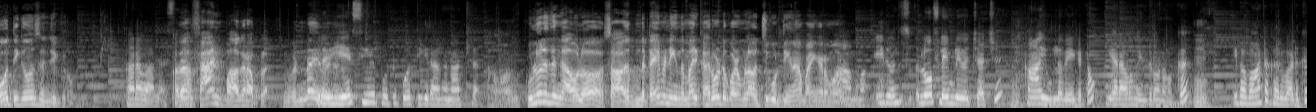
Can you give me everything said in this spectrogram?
போத்திக்கவும் செஞ்சுக்கிறோம். பரவாயில்ல. அதான் ஃபேன் பார்க்குறாப்ல என்ன ஏசியே போட்டு போத்திக்கிறாங்க நாட்டில். ஆமா, குளிருதுங்க அவ்வளோ. இந்த டைம்ல நீங்க இந்த மாதிரி கருவாட்டு குழம்புலாம் வச்சு கொடுத்தீங்கன்னா பயங்கரமா ஆமாம் இது வந்து லோ ஃப்ளேம்லேயே வச்சாச்சு. காய் உள்ள வேகட்டும். ஏறாவும் வெந்துடும் நமக்கு. இப்போ வாட்டை கருவாடுக்கு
